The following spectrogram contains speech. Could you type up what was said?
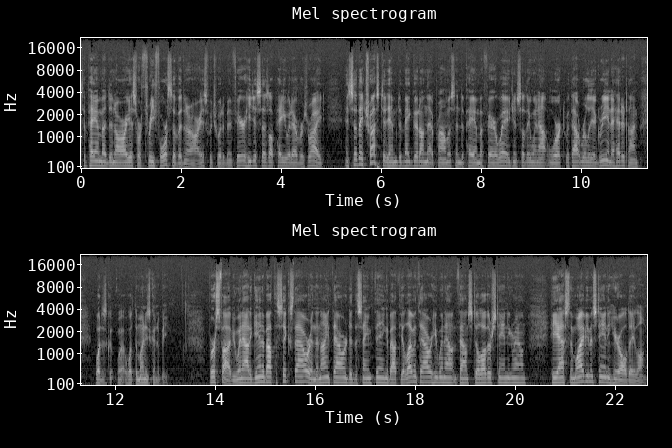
to pay him a denarius or three fourths of a denarius, which would have been fair. He just says, I'll pay you whatever's right. And so they trusted him to make good on that promise and to pay him a fair wage. And so they went out and worked without really agreeing ahead of time what, is, what the money's going to be. Verse 5 He went out again about the sixth hour, and the ninth hour, and did the same thing. About the eleventh hour, he went out and found still others standing around. He asked them, Why have you been standing here all day long?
